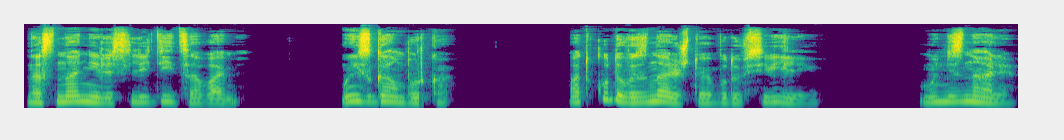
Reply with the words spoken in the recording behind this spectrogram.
Нас наняли следить за вами. Мы из Гамбурга. Откуда вы знали, что я буду в Севилье? Мы не знали.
